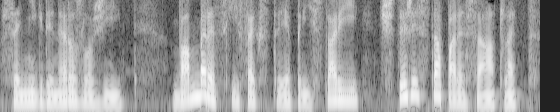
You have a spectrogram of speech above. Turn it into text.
se nikdy nerozloží. Vamberecký fext je prý starý 450 let.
